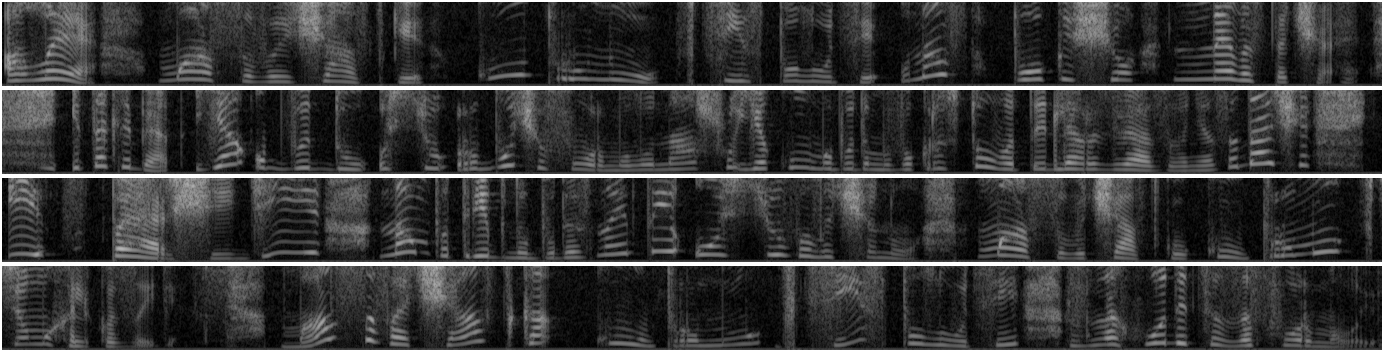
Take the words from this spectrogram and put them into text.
але масової частки купруму в цій сполуці у нас поки що не вистачає. І так, ребят, я обведу ось цю робочу формулу нашу, яку ми будемо використовувати для розв'язування задачі, і в першій дії нам потрібно буде знайти ось цю величину, масову частку купруму в цьому халькозиді. Масова частка купруму в цій сполуці знаходиться за формулою.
